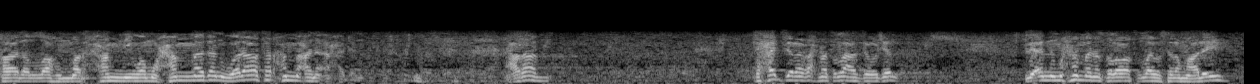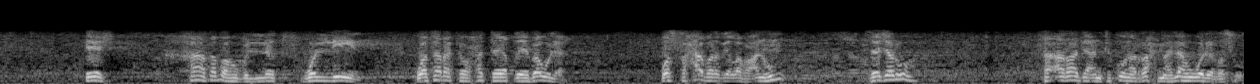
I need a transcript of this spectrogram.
قال اللهم ارحمني ومحمدا ولا ترحم معنا أحدا. عرامي تحجر رحمة الله عز وجل لأن محمدا صلوات الله وسلامه عليه إيش؟ خاطبه باللطف واللين وتركه حتى يقضي بوله. والصحابة رضي الله عنهم زجروه فأراد أن تكون الرحمة له وللرسول.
